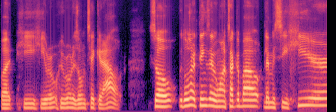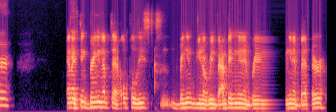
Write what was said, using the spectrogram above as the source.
but he he wrote, he wrote his own ticket out. So those are things that we want to talk about. Let me see here. And I think bringing up that whole police, bringing you know revamping it and bringing it better,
